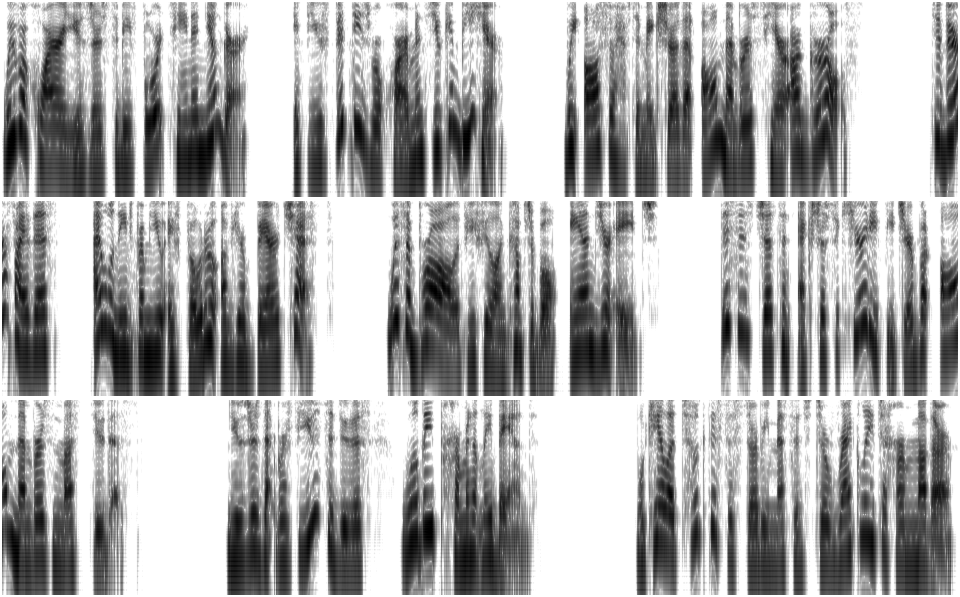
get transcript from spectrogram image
We require users to be 14 and younger. If you fit these requirements, you can be here. We also have to make sure that all members here are girls. To verify this, I will need from you a photo of your bare chest, with a bra if you feel uncomfortable, and your age. This is just an extra security feature, but all members must do this. Users that refuse to do this will be permanently banned. Well, Kayla took this disturbing message directly to her mother,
